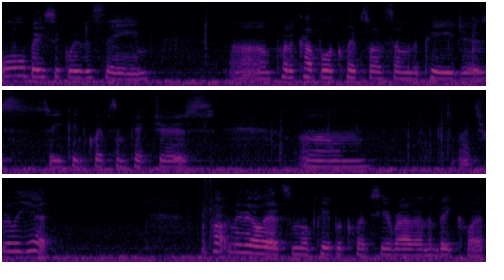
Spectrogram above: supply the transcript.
all basically the same. Uh, put a couple of clips on some of the pages so you can clip some pictures. Um, that's really it maybe I'll add some more paper clips here rather than a big clip.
